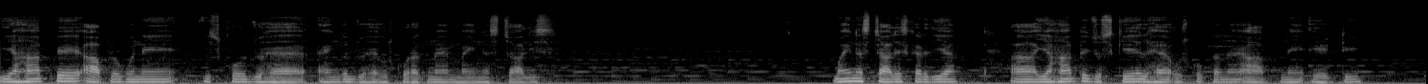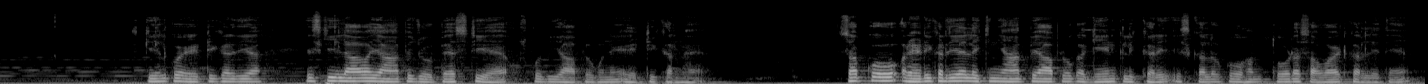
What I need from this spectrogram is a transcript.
यहाँ पे आप लोगों ने इसको जो है एंगल जो है उसको रखना है माइनस चालीस। माइनस चालीस कर दिया। आ, यहाँ पे जो स्केल है उसको करना है आपने एटी स्केल को एटी कर दिया। इसके अलावा यहाँ पे जो पेस्टी है उसको भी आप लोगों ने एटी करना है। सबको रेडी कर दिया लेकिन यहाँ पे आप लोग अगेन क्लिक करें। इस कलर को हम थोड़ा सा अवॉइड कर लेते हैं।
